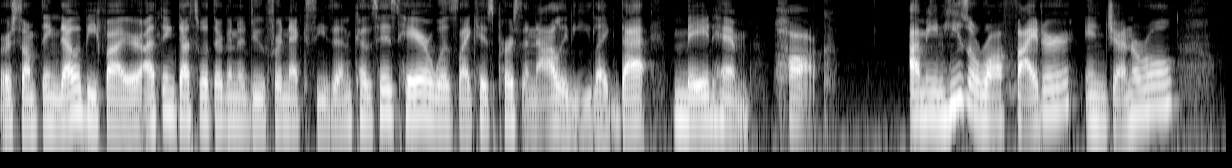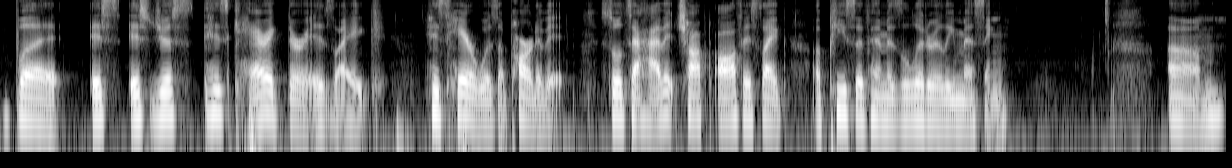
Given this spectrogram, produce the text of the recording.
or something. That would be fire. I think that's what they're going to do for next season cuz his hair was like his personality. Like that made him Hawk. I mean, he's a raw fighter in general, but it's it's just his character is like his hair was a part of it. So to have it chopped off it's like a piece of him is literally missing. Um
